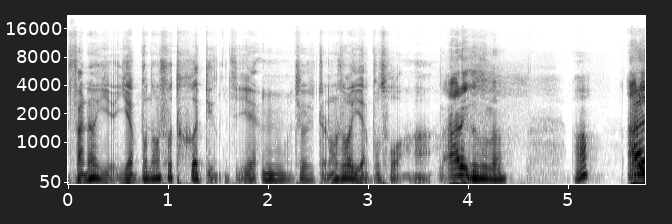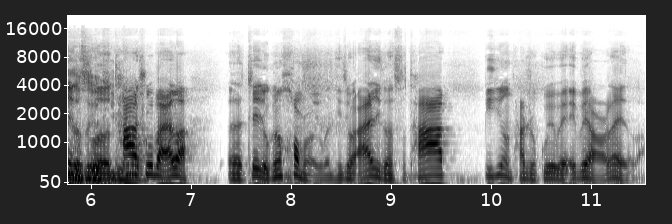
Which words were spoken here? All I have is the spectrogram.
反正也也不能说特顶级，嗯就只能说也不错啊。那 Alex 呢？啊 Alex 他说白了，呃，这就跟后面有一个问题，就是 Alex 他毕竟他是归为 AVR 类的了，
